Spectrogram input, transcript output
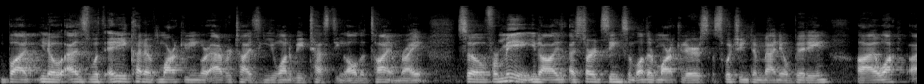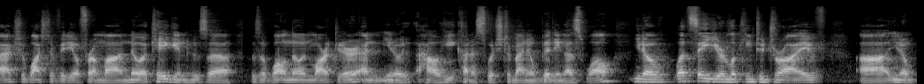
But, you know, as with any kind of marketing or advertising, you want to be testing all the time, right? So for me, you know, I, I started seeing some other marketers switching to manual bidding. Uh, I, walk, I actually watched a video from uh, Noah Kagan, who's a, who's a well-known marketer and, you know, how he kind of switched to manual bidding as well. You know, let's say you're looking to drive uh, you know,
